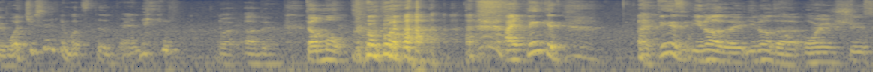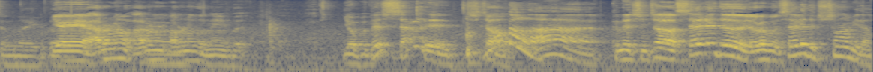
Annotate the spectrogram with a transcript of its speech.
Wait, what you say? What's the brand name? What other? Delmo. I think it. I think it's you know the you know the orange juice and like. The, Yeah, yeah, yeah. I don't know. I don't. I don't know the name, but yo, but this salad 진짜. 근데 진짜 샐러드 여러분 샐러드 추천합니다.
